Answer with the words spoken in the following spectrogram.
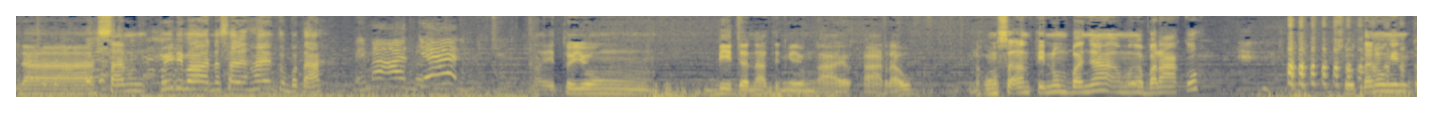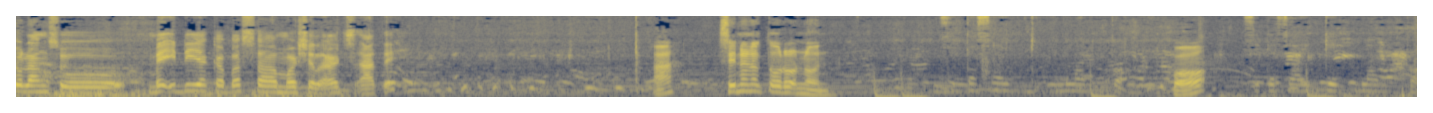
na san pwede ba nasa hayan to bata? May maad yan! Ah, ito yung bida natin ngayong araw na kung saan tinumba niya ang mga barako. So tanungin ko lang so may ideya ka ba sa martial arts ate? Ha? Sino nagturo nun? Si Kasayki vlog po. Po? Si Kasayki vlog po.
